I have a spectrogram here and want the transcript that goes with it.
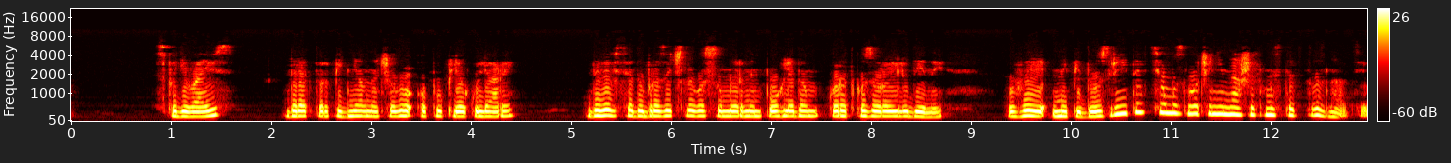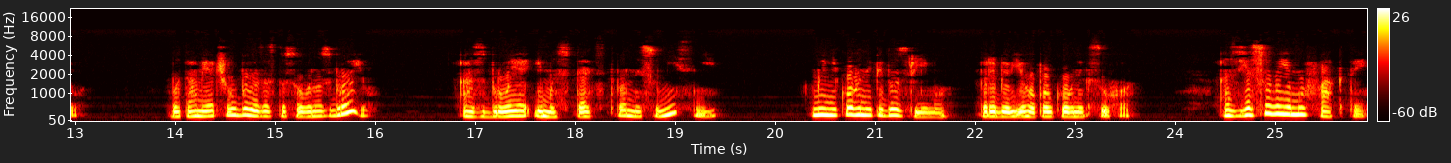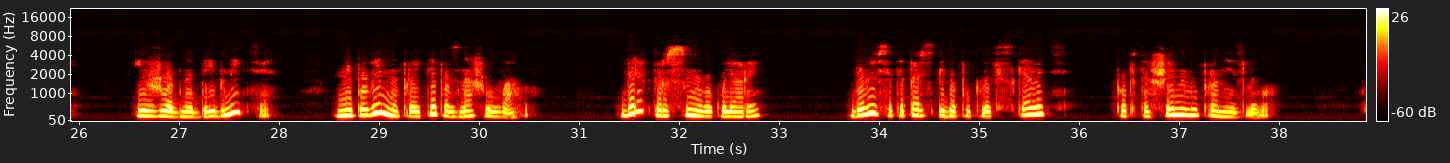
Сподіваюсь, директор підняв на чоло опуклі окуляри, дивився доброзичливо сумирним поглядом короткозорої людини. Ви не підозрюєте в цьому злочині наших мистецтвознавців? Бо там, я чув, було застосовано зброю, а зброя і мистецтво несумісні. Ми нікого не підозрюємо, перебив його полковник сухо, а з'ясовуємо факти, і жодна дрібниця не повинна пройти повз нашу увагу. Директор зсунув окуляри, дивився тепер з-під опуклих скелець по пташиному пронизливо.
